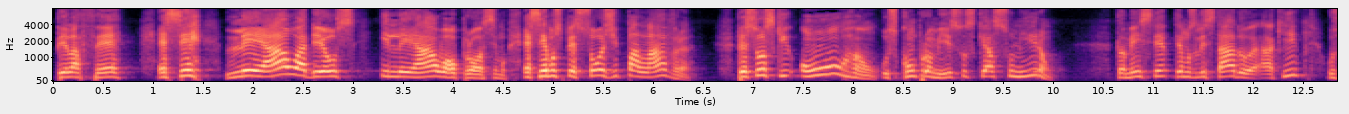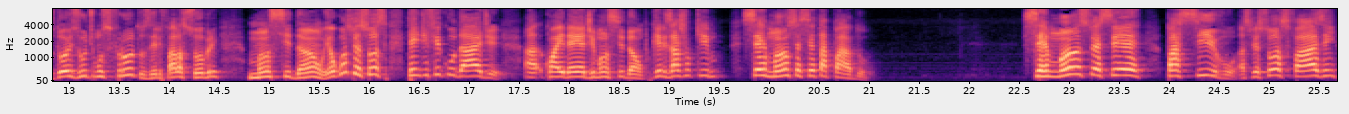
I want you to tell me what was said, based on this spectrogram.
pela fé é ser leal a Deus e leal ao próximo. É sermos pessoas de palavra, pessoas que honram os compromissos que assumiram. Também temos listado aqui os dois últimos frutos. Ele fala sobre mansidão. E algumas pessoas têm dificuldade ah, com a ideia de mansidão, porque eles acham que ser manso é ser tapado. Ser manso é ser passivo. As pessoas fazem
